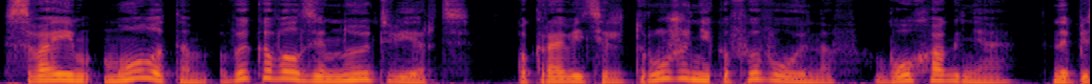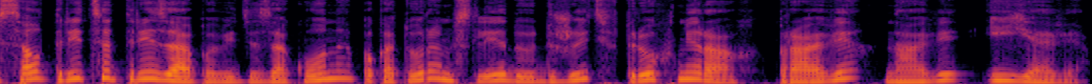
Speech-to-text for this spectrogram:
Своим молотом выковал земную твердь, покровитель тружеников и воинов, бог огня, написал 33 заповеди законы, по которым следует жить в трех мирах – праве, наве и яве.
